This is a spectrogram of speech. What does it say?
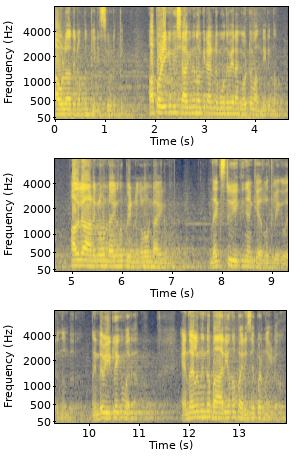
അവൾ അതിനൊപ്പം തിരിച്ചു കൊടുത്തു. അപ്പോഴേക്കും വിശാഖിനെ നോക്കി രണ്ട് മൂന്ന് പേര് അങ്ങോട്ട് വന്നിരുന്നു. അതിൽ ആണുങ്ങളും ഉണ്ടായിരുന്നു പെണ്ണുങ്ങളും ഉണ്ടായിരുന്നു. നെക്സ്റ്റ് വീക്ക് ഞാൻ കേരളത്തിലേക്ക് വരുന്നുണ്ട്. നിന്റെ വീട്ടിലേക്കും വരാം. എന്തായാലും നിന്റെ ഭാര്യ ഒന്ന് പരിചയപ്പെടണമല്ലോ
